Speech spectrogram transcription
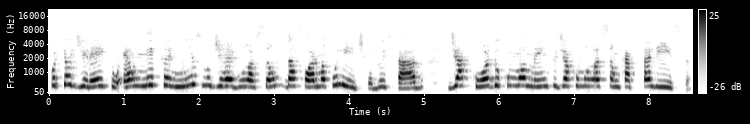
Porque o direito é um mecanismo de regulação da forma política, do Estado, de acordo com o momento de acumulação capitalista.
